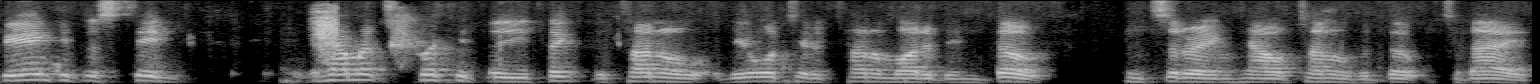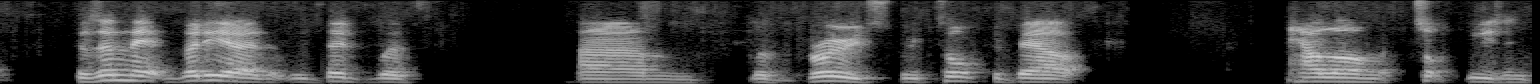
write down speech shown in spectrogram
Bianca just said, how much quicker do you think the tunnel, the Otira tunnel might have been built, considering how tunnels are built today? Because in that video that we did with um, with Bruce, we talked about how long it took using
